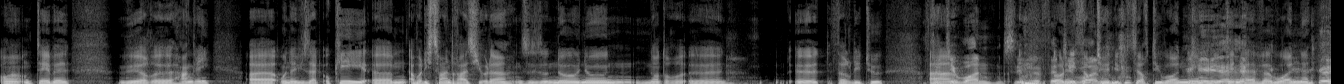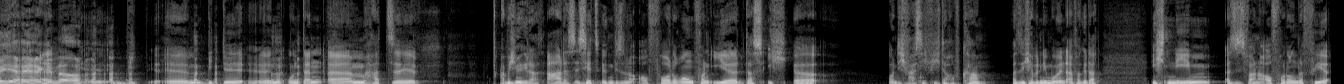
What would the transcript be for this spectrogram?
on table, we're äh, hungry. Äh, und dann hab ich gesagt, okay, ähm, aber nicht 32, oder? Und sie so, no, no, not äh, äh, 32. Äh, 31, sie will only 31. 30, 31, you can have one. Ja, ja, genau. Äh, bi- bitte. Und dann ähm, hat sie, habe ich mir gedacht, ah, das ist jetzt irgendwie so eine Aufforderung von ihr, dass ich, äh, und ich weiß nicht, wie ich darauf kam. Also ich habe in dem Moment einfach gedacht, ich nehme, also es war eine Aufforderung dafür,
